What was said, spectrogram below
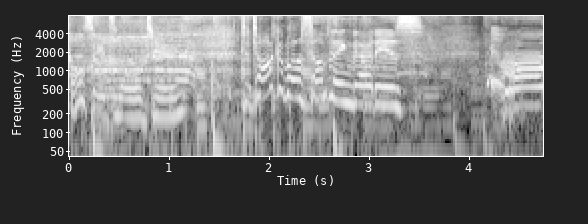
I'll say it's an old tune to talk about something that is more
